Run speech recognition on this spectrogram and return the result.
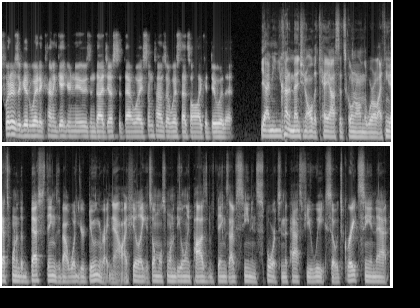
Twitter is a good way to kind of get your news and digest it that way. Sometimes I wish that's all I could do with it. Yeah, I mean, you kind of mentioned all the chaos that's going on in the world. I think that's one of the best things about what you're doing right now. I feel like it's almost one of the only positive things I've seen in sports in the past few weeks. So it's great seeing that.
